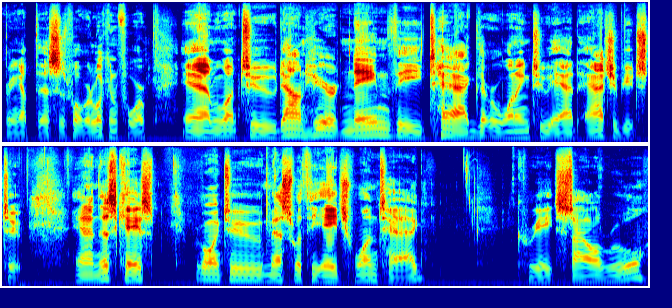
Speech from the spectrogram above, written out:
bring up this is what we're looking for. And we want to down here name the tag that we're wanting to add attributes to. And in this case we're going to mess with the h1 tag. Create style rule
